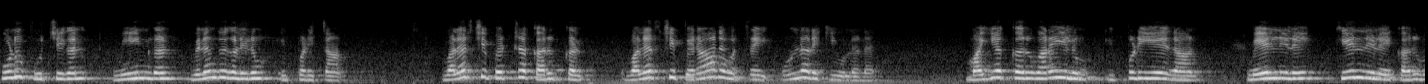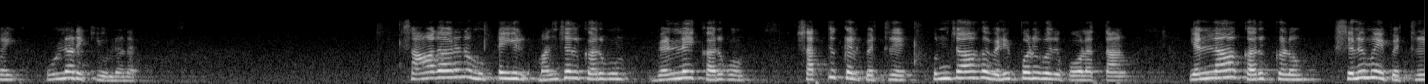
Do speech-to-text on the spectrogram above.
புழு பூச்சிகள் மீன்கள் விலங்குகளிலும் இப்படித்தான். வளர்ச்சி பெற்ற கருக்கள் வளர்ச்சி பெறாதவற்றை உள்ளடக்கியுள்ளன. மையக்கரு வரையிலும் இப்படியேதான் மேல்நிலை கீழ்நிலை கருவை உள்ளடக்கியுள்ளன. சாதாரண முட்டையில் மஞ்சள் கருவும் வெள்ளை கருவும் சத்துக்கள் பெற்று குஞ்சாக வெளிப்படுவது போலத்தான். எல்லா கருக்களும் செழுமை பெற்று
